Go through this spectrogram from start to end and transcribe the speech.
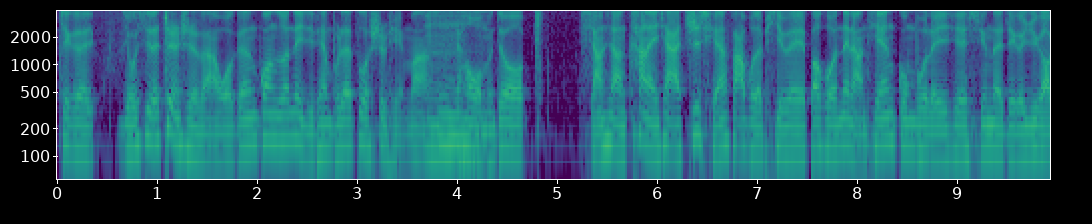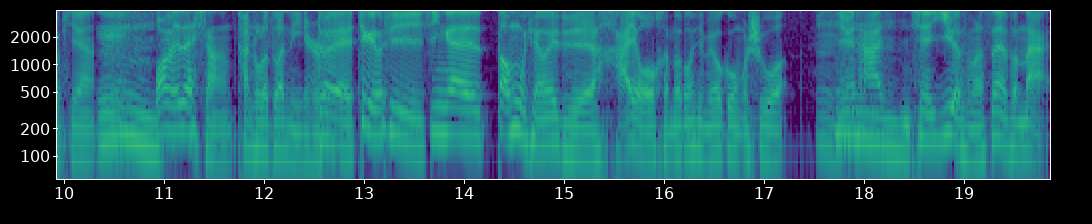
这个游戏的正式版，我跟光哥那几天不是在做视频嘛，嗯。然后我们就想想看了一下之前发布的 PV，包括那两天公布的一些新的这个预告片，嗯，嗯。我们就在想。看出了端倪是吧？，对这个游戏，应该到目前为止还有很多东西没有跟我们说，嗯。因为它嗯。你现在一月份嘛，三月份卖，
